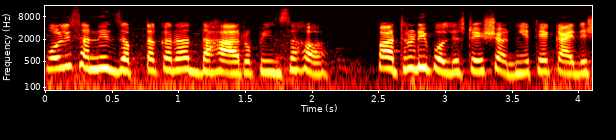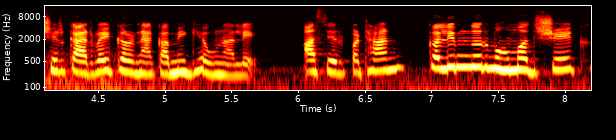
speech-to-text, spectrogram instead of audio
पोलिसांनी जप्त करत दहा आरोपींसह पाथर्डी पोलीस स्टेशन येथे कायदेशीर कारवाई करण्याकामी घेऊन आले. आसिर पठाण कलीमनूर मोहम्मद शेख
